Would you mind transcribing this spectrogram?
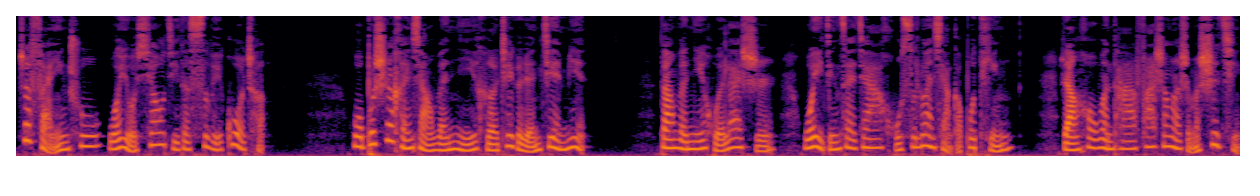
这反映出我有消极的思维过程。我不是很想文妮和这个人见面。当文妮回来时，我已经在家胡思乱想个不停，然后问他发生了什么事情，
